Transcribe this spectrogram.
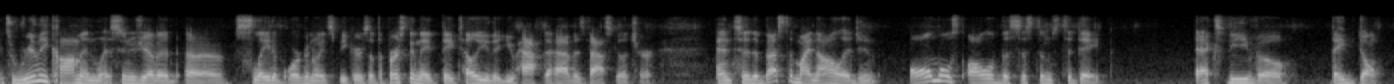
it's really common as soon as you have a, a, slate of organoid speakers that the first thing they, they tell you that you have to have is vasculature. And to the best of my knowledge, in almost all of the systems to date, ex vivo, they don't.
